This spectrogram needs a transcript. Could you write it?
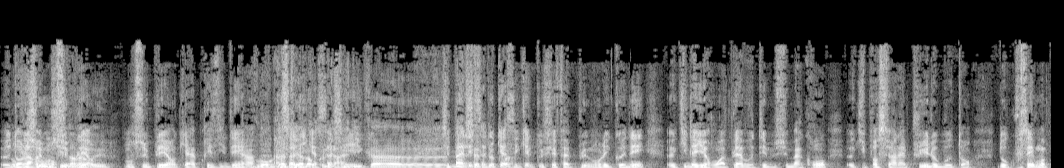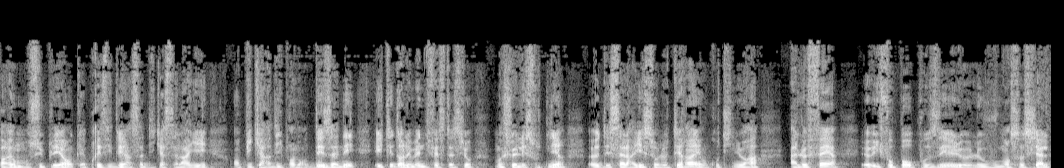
dans, la rue. Mon suppléant, mon suppléant, qui a présidé un, un syndicat salarié. c'est pas les syndicats, c'est quelques chefs à plume, on les connaît, qui d'ailleurs ont appelé à voter M. Macron, qui pense faire la pluie et le beau temps. Donc vous savez, moi par exemple, mon suppléant, qui a présidé un syndicat salarié en Picardie pendant des années, était dans les manifestations. Moi, je suis allé soutenir des salariés sur le terrain et on continuera à le faire. Euh, il ne faut pas opposer le, mouvement social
